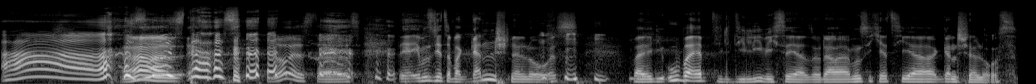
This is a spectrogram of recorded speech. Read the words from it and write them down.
ah, Ah, so ist das. so ist das. Ja, ihr muss jetzt aber ganz schnell los, weil die Uber-App, die, die liebe ich sehr. So, da muss ich jetzt hier ganz schnell los.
